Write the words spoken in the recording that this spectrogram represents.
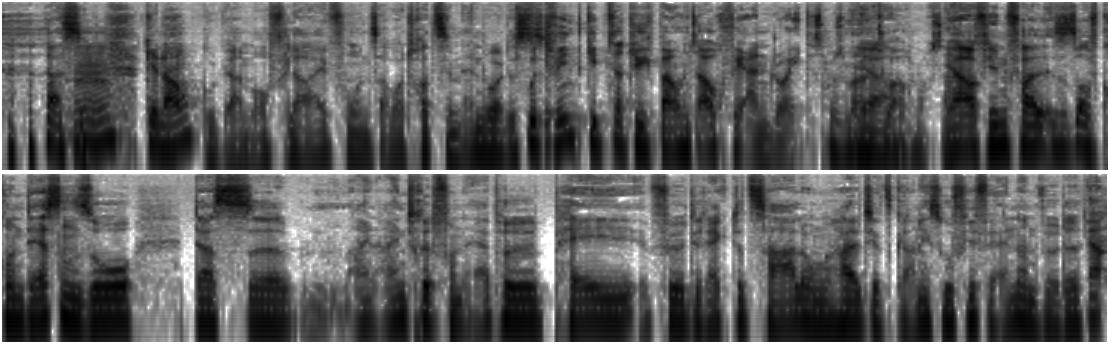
also, mhm, genau. Gut, wir haben auch viele iPhones, aber trotzdem Android ist. Gut, Twint gibt es natürlich bei uns auch für Android. Das muss man ja, dazu auch noch sagen. Ja, auf jeden Fall ist es aufgrund dessen so, dass äh, ein Eintritt von Apple Pay für direkte Zahlungen halt jetzt gar nicht so viel verändern würde. Ja.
